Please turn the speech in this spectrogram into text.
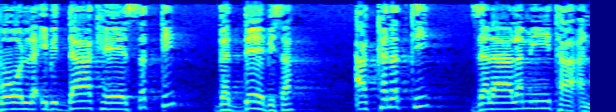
boolla ibiddaa keessatti gad deebisa. Akkanatti zalaalamii taa'an.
